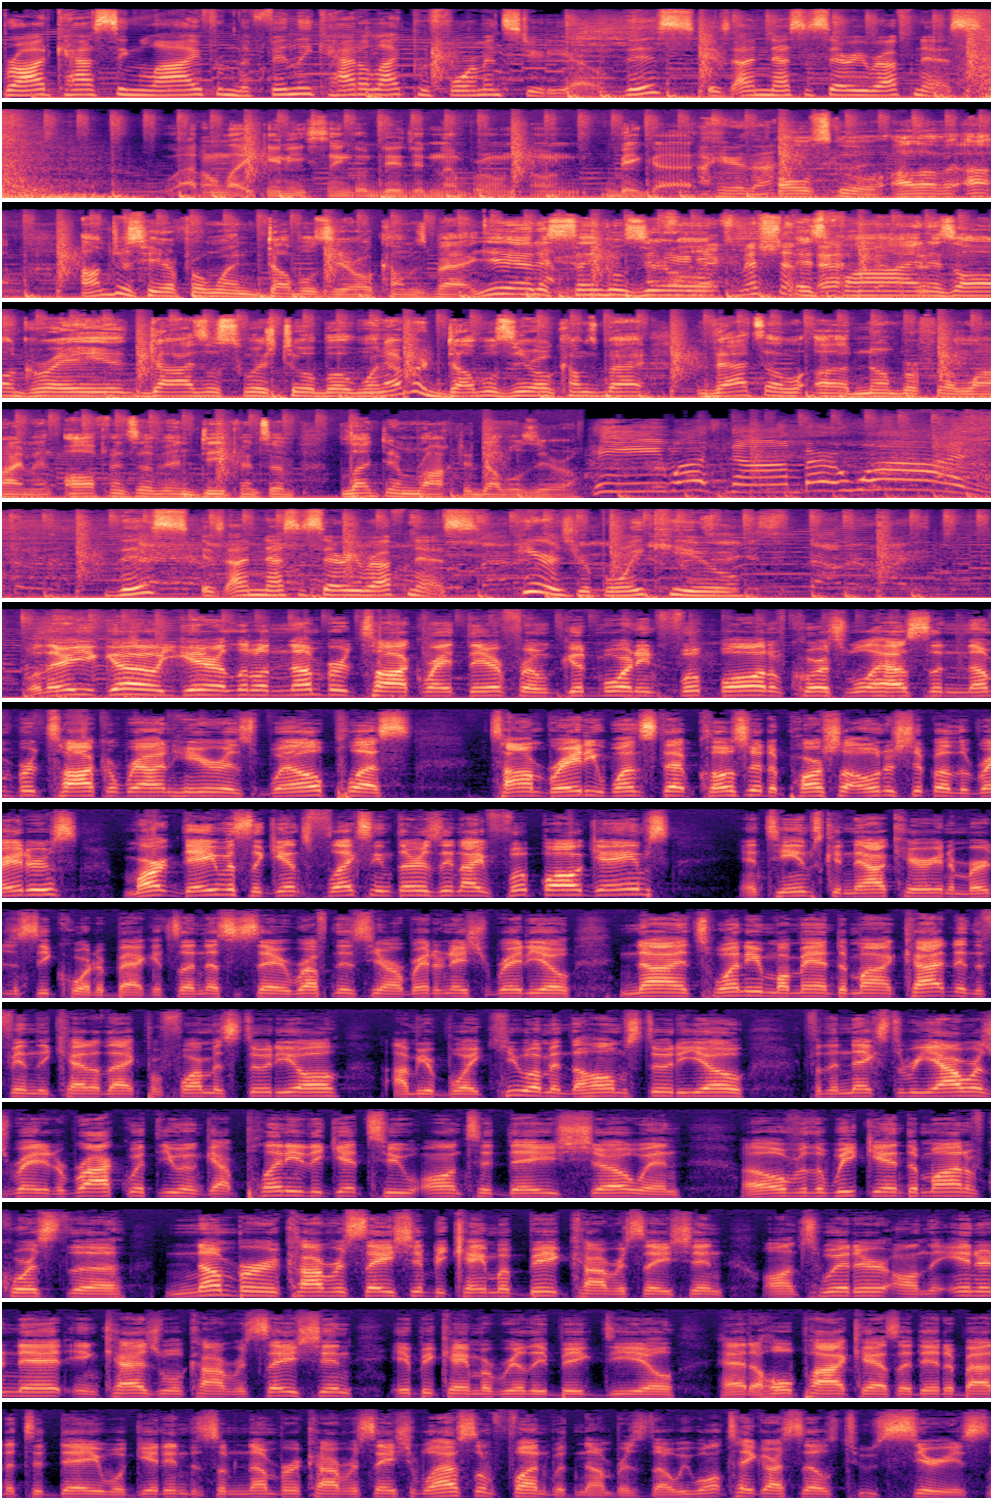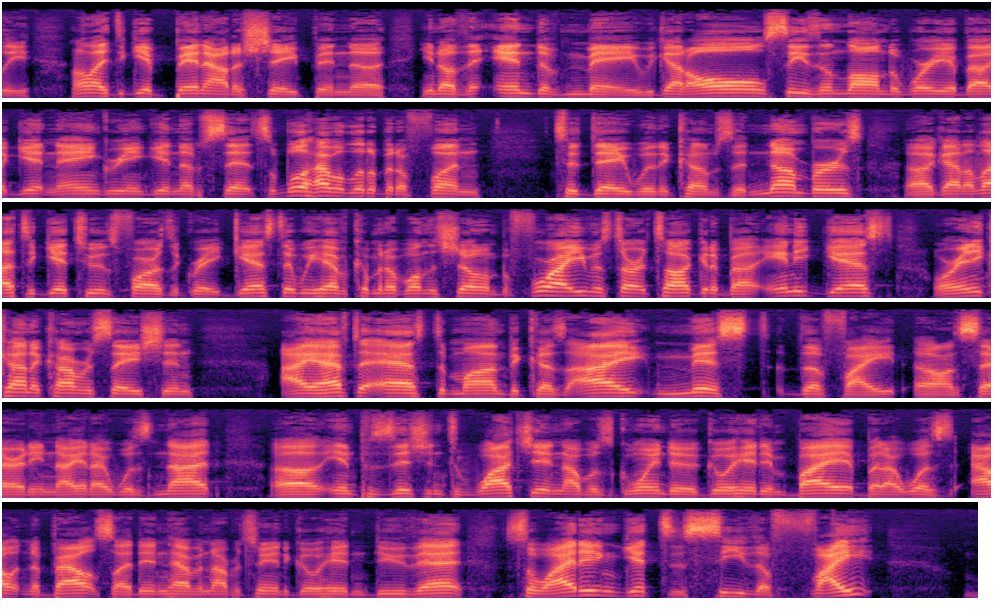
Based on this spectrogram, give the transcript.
Broadcasting live from the Finley Cadillac Performance Studio, this is Unnecessary Roughness. I don't like any single digit number on, on big guys. I hear that. Old school. I love it. I, am just here for when double zero comes back. Yeah, the single zero, it's fine. It's all great. Guys will switch to it. But whenever double zero comes back, that's a, a number for alignment, offensive and defensive. Let them rock the double zero. He was number one. This is Unnecessary Roughness. Here's your boy Q. Well, there you go. You get our little number talk right there from Good Morning Football. And of course, we'll have some number talk around here as well. Plus, Tom Brady one step closer to partial ownership of the Raiders. Mark Davis against flexing Thursday night football games. And teams can now carry an emergency quarterback. It's unnecessary roughness here on Raider Nation Radio 920. My man Damon Cotton in the Finley Cadillac Performance Studio. I'm your boy Q. I'm in the home studio for the next three hours, ready to rock with you, and got plenty to get to on today's show. And uh, over the weekend, Damon, of course, the number conversation became a big conversation on Twitter, on the internet, in casual conversation. It became a really big deal. Had a whole podcast I did about it today. We'll get into some number conversation. We'll have some fun with numbers, though. We won't take ourselves too seriously. I don't like to get bent out of shape in, uh, you know, the end of May. We got all season long to worry about getting angry and getting upset. So we'll have a little bit of fun today when it comes to numbers. Uh, got a lot to get to as far as the great guests that we have coming up on the show. And before I even start talking about any guest or any kind of conversation, I have to ask Damon because I missed the fight on Saturday night. I was not uh, in position to watch it, and I was going to go ahead and buy it, but I was out and about, so I didn't have an opportunity to go ahead and do that. So I didn't get to see the fight,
